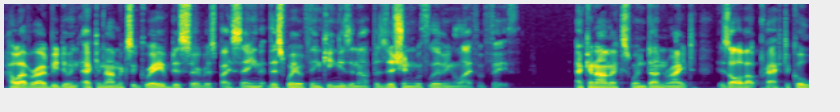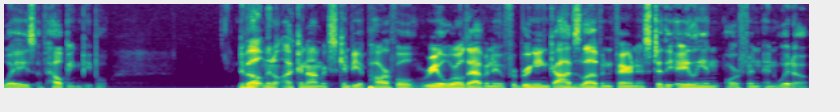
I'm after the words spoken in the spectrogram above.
However, I'd be doing economics a grave disservice by saying that this way of thinking is in opposition with living a life of faith. Economics, when done right, is all about practical ways of helping people. Developmental economics can be a powerful, real world avenue for bringing God's love and fairness to the alien, orphan, and widow.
